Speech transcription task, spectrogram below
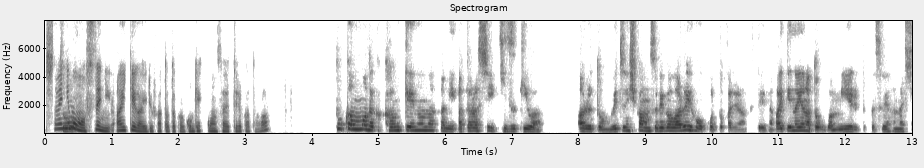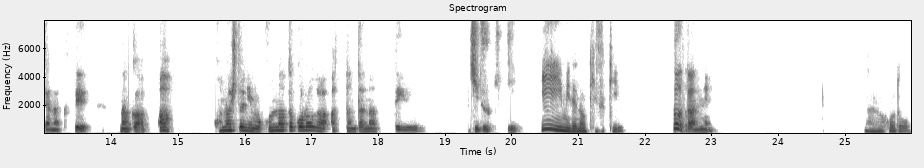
ちなみにもうすでに相手がいる方とかご結婚されてる方は？う。とかも、だから関係の中に新しい気づきはあると思う。別にしかもそれが悪い方向とかじゃなくて、なんか相手の嫌なとこが見えるとかそういう話じゃなくて、なんか、あ、この人にもこんなところがあったんだなっていう気づき？いい意味での気づき？そうだね。なるほど。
